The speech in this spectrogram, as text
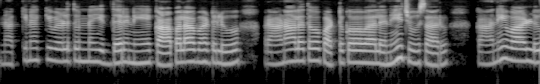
నక్కి నక్కి వెళుతున్న ఇద్దరిని కాపలాభటులు ప్రాణాలతో పట్టుకోవాలని చూశారు. కానీ వాళ్ళు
